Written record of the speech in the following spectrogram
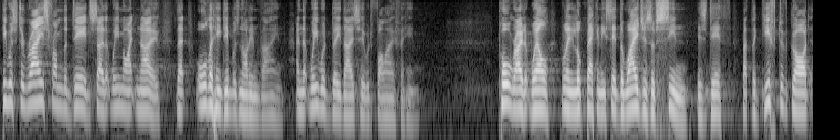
He was to raise from the dead so that we might know that all that he did was not in vain and that we would be those who would follow for him. Paul wrote it well when he looked back and he said, The wages of sin is death, but the gift of God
